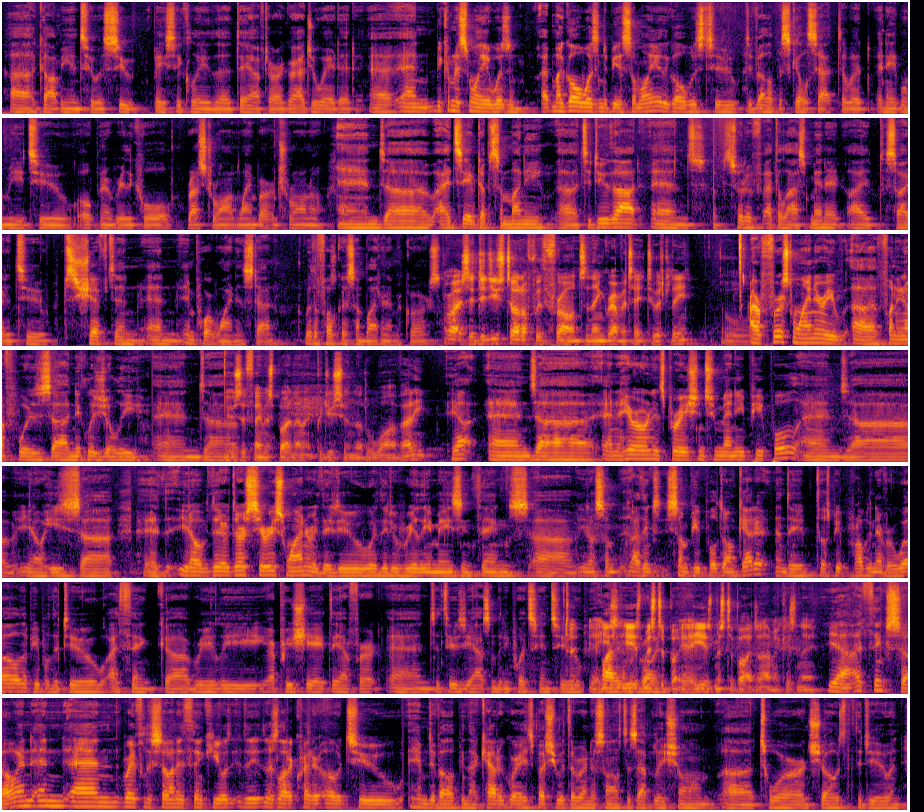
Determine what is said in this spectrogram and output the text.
uh, got me into a suit basically the day after I graduated. Uh, and becoming a sommelier wasn't uh, my goal wasn't to be a sommelier. The goal was to develop a skill set that would enable me to open a really cool restaurant, wine bar in Toronto. And uh, I had saved up some money to do that, and sort of at the last minute, I decided to shift and, and import wine instead with a focus on biodynamic growers. Right. So, did you start off with France and then gravitate to Italy? Or? Our first winery, uh, funny enough, was uh, Nicolas Joly, and uh, who's a famous biodynamic producer in the Loire Valley. Yeah, and uh, and a hero and inspiration to many people, and uh, you know he's uh, you know they're they're a serious winery. They do they do really amazing things. you know, some I think some people don't get it, and they those people probably never will. The people that do, I think, really appreciate the effort and enthusiasm that he puts into. Yeah, he is Mr. Bi- yeah, he is Mr. Biodynamic, isn't he? Yeah, I think so, and and. and and rightfully so. And I think he was, there's a lot of credit owed to him developing that category, especially with the Renaissance des Appellations uh, tour and shows that they do. And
